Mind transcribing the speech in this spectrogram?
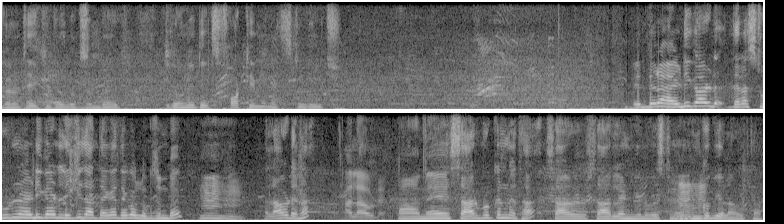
going to take you to luxembourg it only takes 40 minutes to reach uh, तेरा आईडी कार्ड तेरा स्टूडेंट आईडी कार्ड लेके जाता है क्या देखो लुक्समबर्ग हम्म अलाउड है ना अलाउड है हाँ मैं सारब्रुकन में था सार सारलैंड यूनिवर्सिटी में हम्म। उनको भी अलाउड था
